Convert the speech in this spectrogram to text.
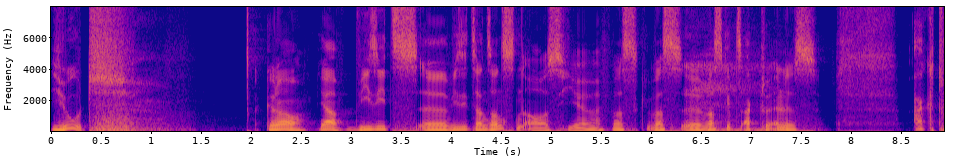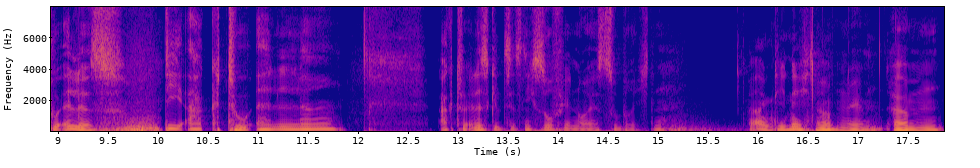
Gut. Genau. Ja, wie sieht's, äh, wie sieht's ansonsten aus hier? Was, was, äh, was gibt's Aktuelles? Aktuelles. Die aktuelle. Aktuelles gibt es jetzt nicht so viel Neues zu berichten. Eigentlich nicht, ne? Nee. Ähm,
